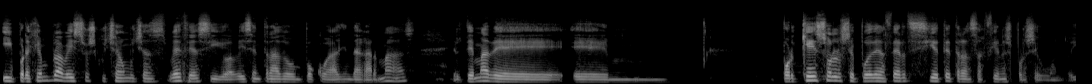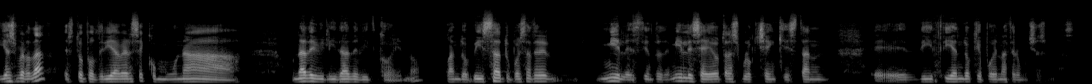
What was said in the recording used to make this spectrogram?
Y, por ejemplo, habéis escuchado muchas veces, si habéis entrado un poco a indagar más, el tema de em, por qué solo se puede hacer siete transacciones por segundo. Y es verdad, esto podría verse como una, una debilidad de Bitcoin. ¿no? Cuando Visa, tú puedes hacer miles, cientos de miles, y hay otras blockchain que están eh, diciendo que pueden hacer muchas más.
